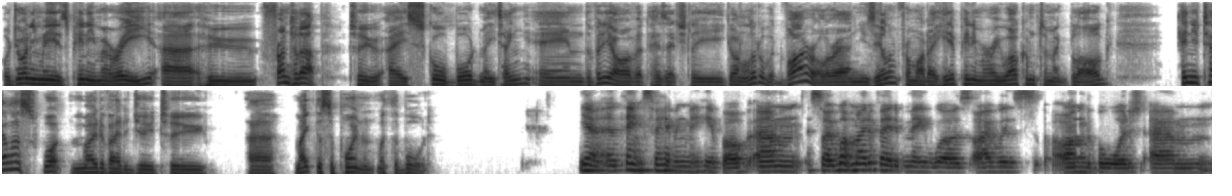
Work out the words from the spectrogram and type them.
Well, joining me is Penny Marie, uh, who fronted up to a school board meeting, and the video of it has actually gone a little bit viral around New Zealand, from what I hear. Penny Marie, welcome to McBlog. Can you tell us what motivated you to uh, make this appointment with the board? Yeah, and thanks for having me here, Bob. Um, so, what motivated me was I was on the board um,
